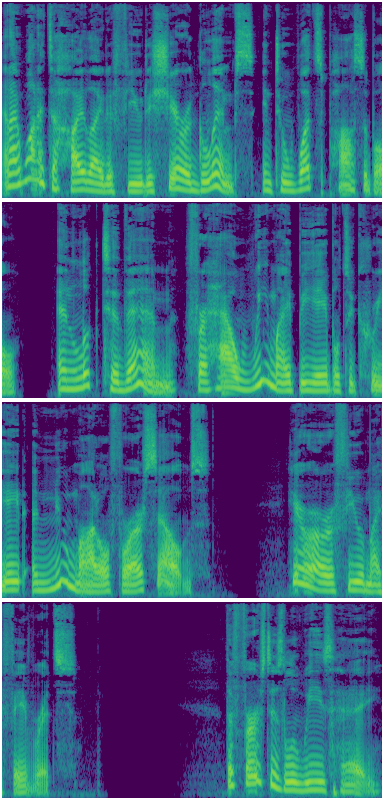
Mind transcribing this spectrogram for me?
and I wanted to highlight a few to share a glimpse into what's possible and look to them for how we might be able to create a new model for ourselves. Here are a few of my favorites. The first is Louise Hay.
